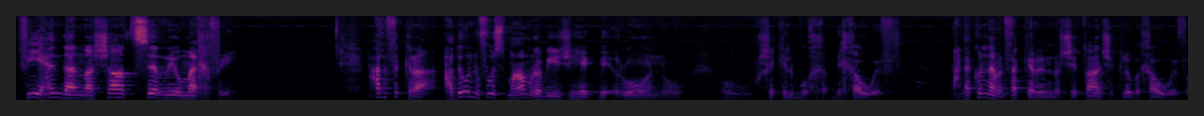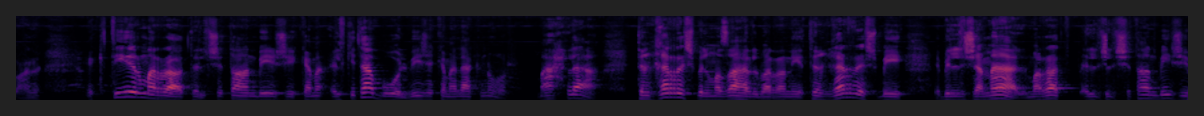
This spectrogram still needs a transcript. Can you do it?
في عندها نشاط سري ومخفي. على فكرة عدو النفوس ما عمره بيجي هيك بقرون وشكل بخوف. إحنا كنا بنفكر إنه الشيطان شكله بخوف. يعني كثير مرات الشيطان بيجي كما الكتاب بيقول بيجي كملاك نور. ما احلاه تنغرش بالمظاهر البرانية تنغرش بالجمال. مرات الشيطان بيجي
